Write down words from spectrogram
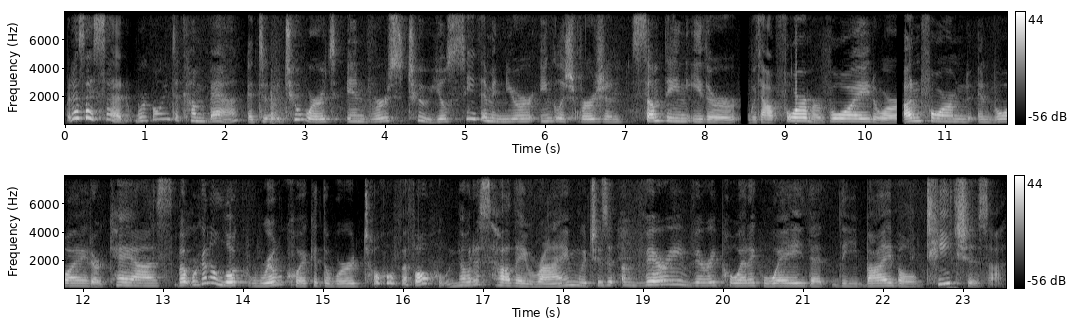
But as I said, we're going to come back to the two words in verse 2. You'll see them in your English version, something either without form or void, or unformed and void, or chaos. But we're going to look real quick at the word tohu vevohu. Notice how they rhyme, which is a very, very poetic way that the Bible teaches us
